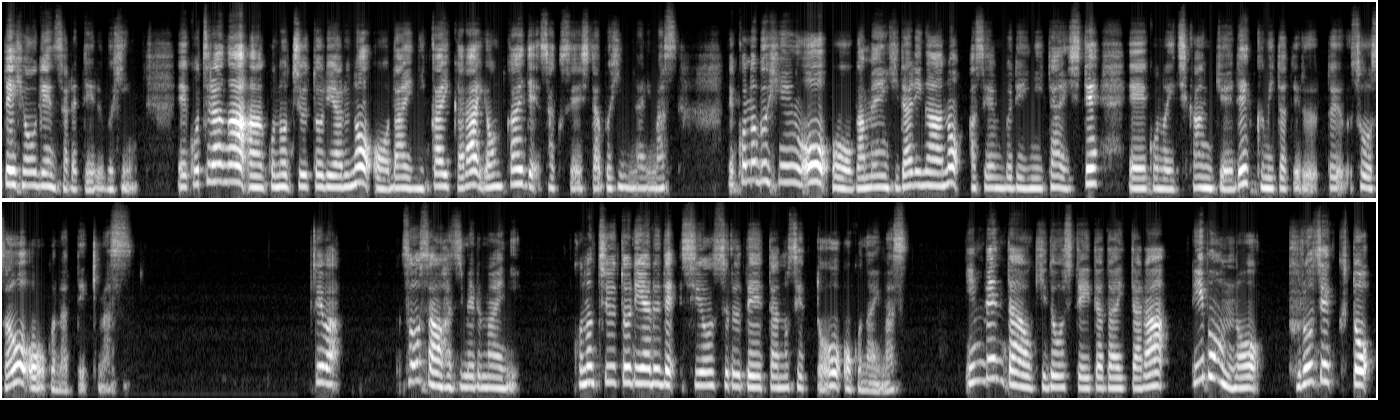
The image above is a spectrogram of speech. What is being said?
で表現されている部品。こちらがこのチュートリアルの第2回から4回で作成した部品になります。この部品を画面左側のアセンブリに対して、この位置関係で組み立てるという操作を行っていきます。では、操作を始める前に、このチュートリアルで使用するデータのセットを行います。インベンターを起動していただいたら、リボンのプロジェクト、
